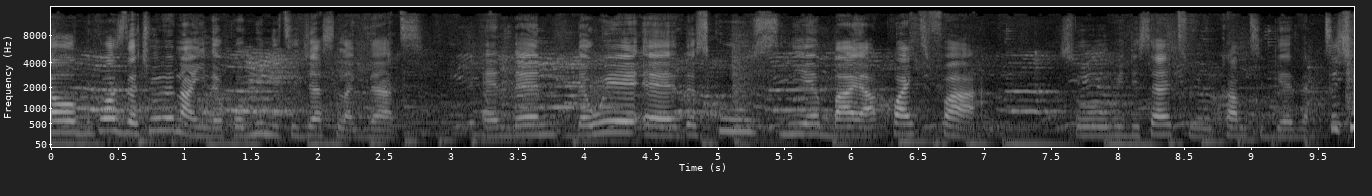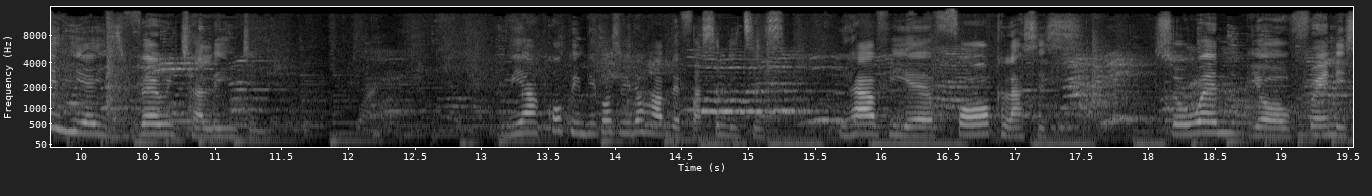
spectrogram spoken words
Well, because the children are in the community just like that. And then the way uh, the schools nearby are quite far. So we decided to come together. Teaching here is very challenging. We are coping because we don't have the facilities. We have here four classes. So when your friend is,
